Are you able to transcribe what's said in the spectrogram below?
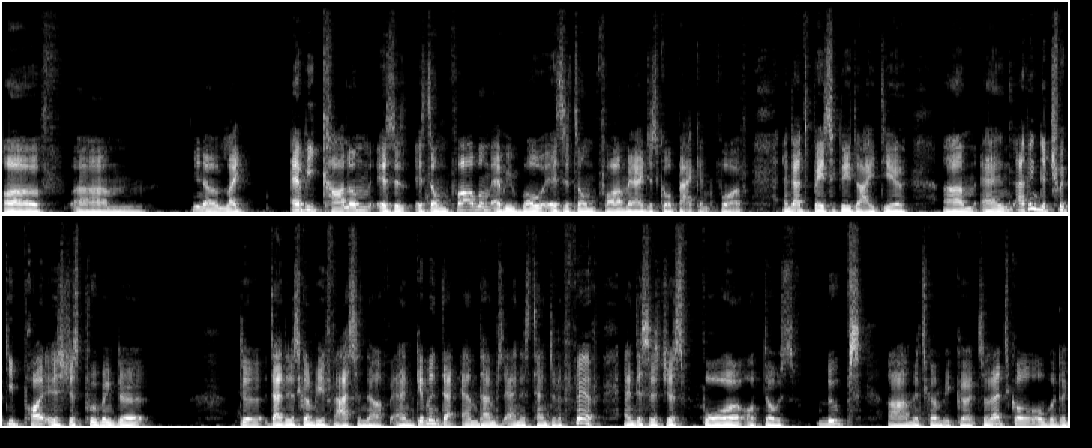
of um, you know like every column is its own problem every row is its own problem and i just go back and forth. And that's basically the idea. Um, and i think the tricky part is just proving the, the that it's going to be fast enough. And given that m times n is 10 to the fifth and this is just four of those loops um, it's going to be good. So let's go over the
